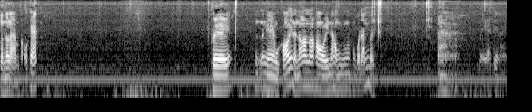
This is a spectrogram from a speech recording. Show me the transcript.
Cho nó làm tổ khác. Phê nó nghe một khói là nó nó hôi nó không không có đánh mình. À, bẻ thế này.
